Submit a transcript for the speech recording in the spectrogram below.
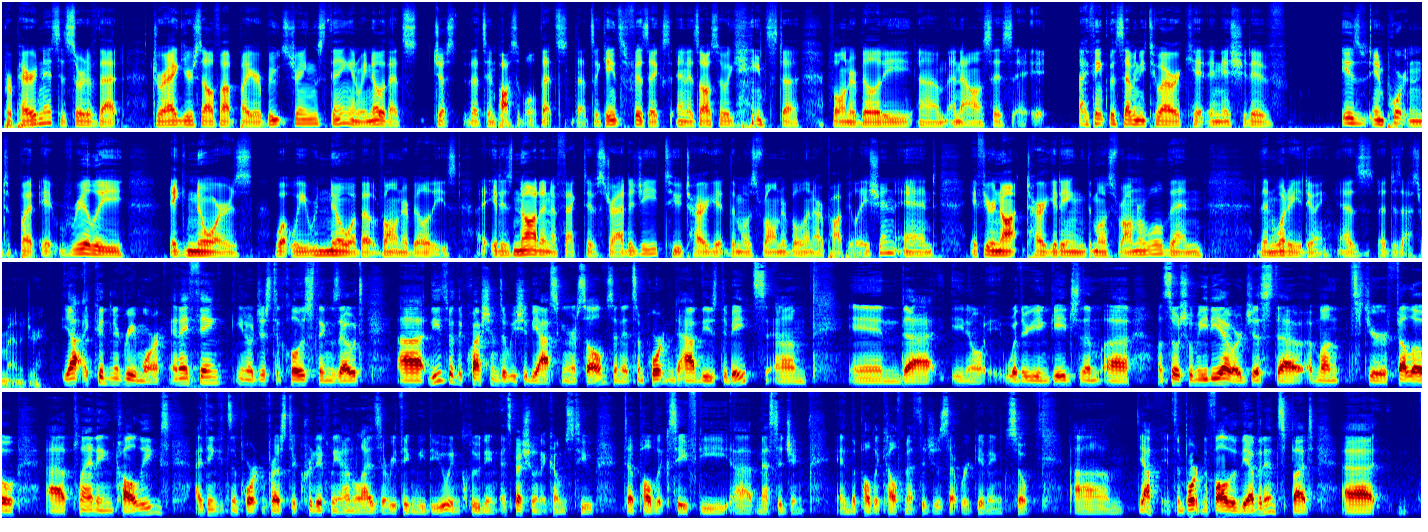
preparedness. It's sort of that drag yourself up by your bootstrings thing, and we know that's just that's impossible. That's that's against physics, and it's also against uh, vulnerability um, analysis. I think the 72-hour kit initiative is important, but it really ignores what we know about vulnerabilities. It is not an effective strategy to target the most vulnerable in our population. And if you're not targeting the most vulnerable, then then what are you doing as a disaster manager? Yeah, I couldn't agree more. And I think, you know, just to close things out, uh, these are the questions that we should be asking ourselves, and it's important to have these debates. Um, and, uh, you know, whether you engage them uh, on social media or just uh, amongst your fellow uh, planning colleagues, I think it's important for us to critically analyze everything we do, including, especially when it comes to, to public safety uh, messaging and the public health messages that we're giving. So, um, yeah, it's important to follow the evidence, but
